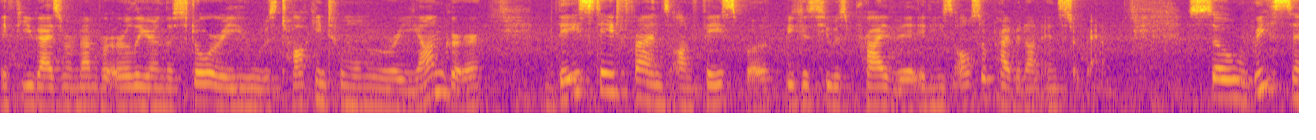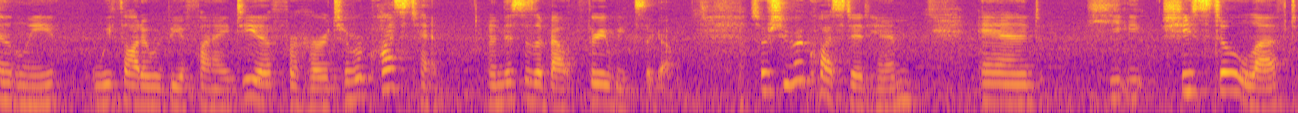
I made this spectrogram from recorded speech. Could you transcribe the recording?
if you guys remember earlier in the story, who was talking to him when we were younger, they stayed friends on Facebook because he was private and he's also private on Instagram. So recently, we thought it would be a fun idea for her to request him. And this is about three weeks ago. So she requested him, and he she still left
